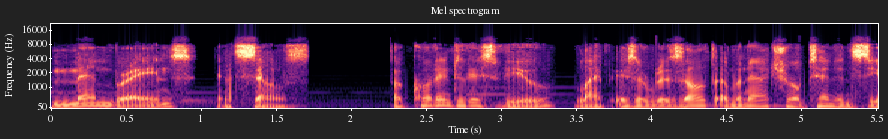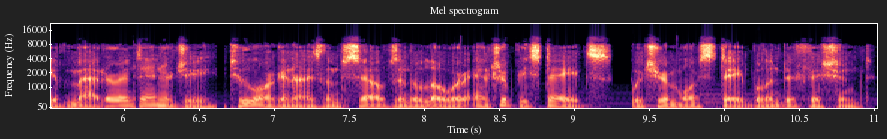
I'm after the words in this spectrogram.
membranes, and cells. According to this view, life is a result of a natural tendency of matter and energy to organize themselves into lower entropy states, which are more stable and efficient.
